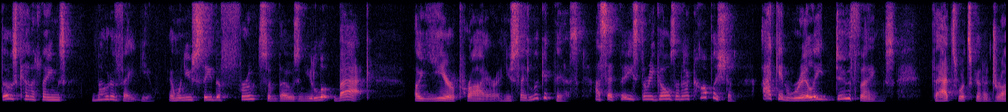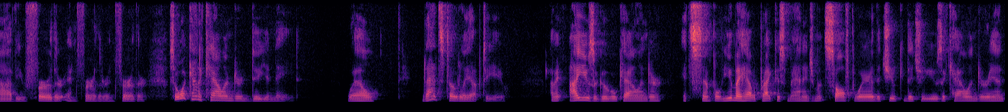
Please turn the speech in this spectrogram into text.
Those kind of things motivate you. And when you see the fruits of those and you look back, a year prior and you say, Look at this. I set these three goals and I accomplished them. I can really do things. That's what's going to drive you further and further and further. So, what kind of calendar do you need? Well, that's totally up to you. I mean, I use a Google Calendar. It's simple. You may have a practice management software that you that you use a calendar in.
